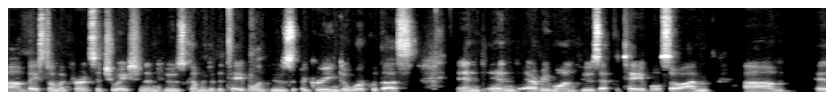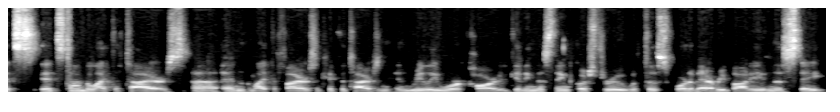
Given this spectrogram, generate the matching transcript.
Um, based on the current situation and who's coming to the table and who's agreeing to work with us and and everyone who's at the table so i'm um, it's it's time to light the tires uh, and light the fires and kick the tires and, and, really work hard at getting this thing pushed through with the support of everybody in the state.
